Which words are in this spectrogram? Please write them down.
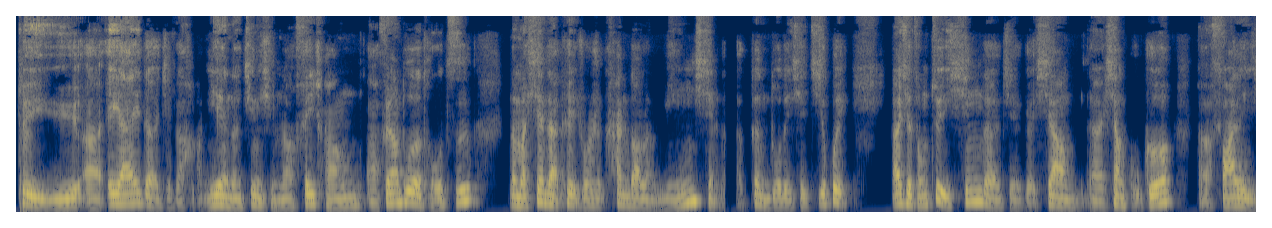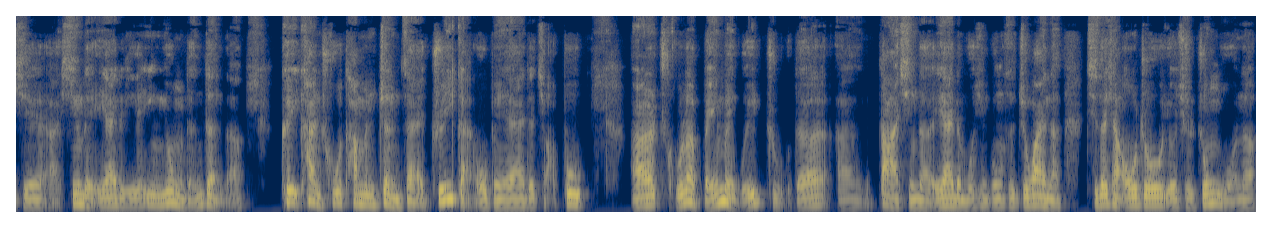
对于呃 AI 的这个行业呢，进行了非常啊非常多的投资。那么现在可以说是看到了明显的更多的一些机会，而且从最新的这个像呃像谷歌呃发的一些啊新的 AI 的这些应用等等呢，可以看出他们正在追赶 OpenAI 的脚步。而除了北美为主的呃大型的 AI 的模型公司之外呢，其他像欧洲，尤其是中国呢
